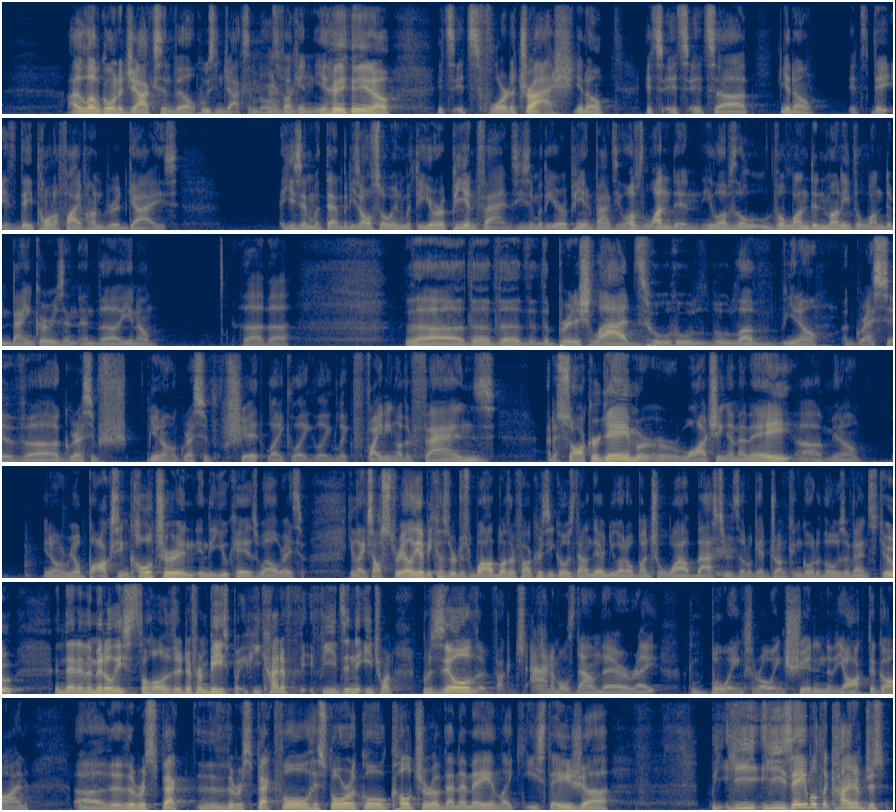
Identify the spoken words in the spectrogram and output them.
I love going to Jacksonville. Who's in Jacksonville? It's fucking you know, it's it's Florida trash. You know, it's it's it's uh you know it's Day, it's Daytona 500 guys. He's in with them, but he's also in with the European fans. He's in with the European fans. He loves London. He loves the the London money, the London bankers, and and the you know the the the the the the, British lads who who who love you know aggressive uh, aggressive sh- you know aggressive shit like like like like fighting other fans at a soccer game or, or watching MMA. Um, you know, you know, real boxing culture in, in the UK as well, right? So he likes Australia because they're just wild motherfuckers. He goes down there and you got a bunch of wild bastards that'll get drunk and go to those events too. And then in the Middle East, it's a whole other different beast. But he kind of f- feeds into each one. Brazil, the fucking animals down there, right? Booing, throwing shit into the octagon. Uh, the, the respect, the, the respectful historical culture of MMA in like East Asia he he's able to kind of just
